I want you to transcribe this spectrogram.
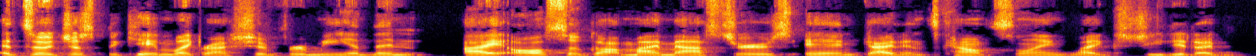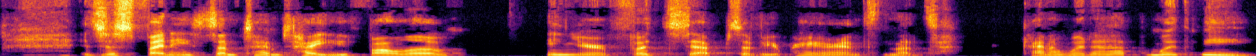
And so it just became like Russian for me. And then I also got my master's in guidance counseling, like she did. I, it's just funny sometimes how you follow in your footsteps of your parents. And that's kind of what happened with me.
